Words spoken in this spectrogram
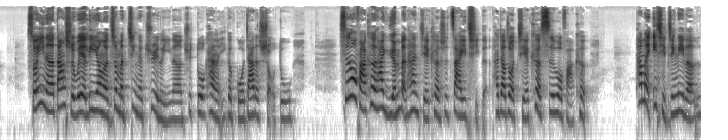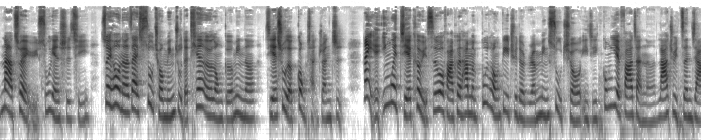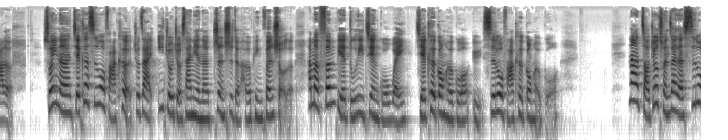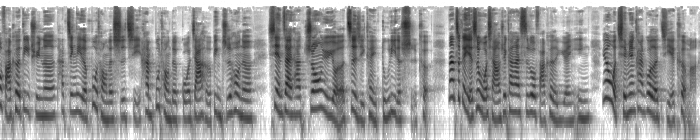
所以呢，当时我也利用了这么近的距离呢，去多看了一个国家的首都。斯洛伐克，它原本和捷克是在一起的，它叫做捷克斯洛伐克。他们一起经历了纳粹与苏联时期，最后呢，在诉求民主的天鹅绒革命呢，结束了共产专制。那也因为捷克与斯洛伐克他们不同地区的人民诉求以及工业发展呢，拉距增加了。所以呢，捷克斯洛伐克就在一九九三年呢，正式的和平分手了。他们分别独立建国为捷克共和国与斯洛伐克共和国。那早就存在的斯洛伐克地区呢，它经历了不同的时期和不同的国家合并之后呢，现在它终于有了自己可以独立的时刻。那这个也是我想要去看看斯洛伐克的原因，因为我前面看过了捷克嘛。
